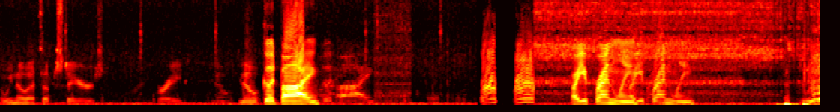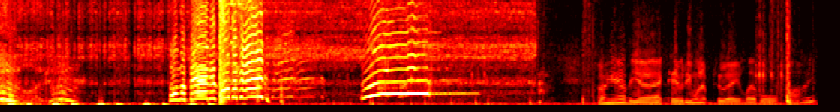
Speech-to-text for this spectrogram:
So we know that's upstairs. Great. You know, Goodbye. Goodbye. Are you friendly? Are you friendly? it's on the bed! It's on the bed! Oh yeah, the uh, activity went up to a level five.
